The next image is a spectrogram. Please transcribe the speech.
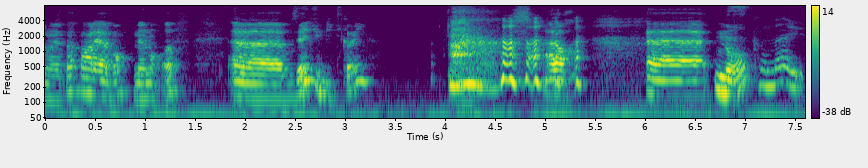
vous en ai pas parlé avant, même en off. Euh, vous avez du bitcoin? Alors, euh, non. Ce qu'on a eu.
